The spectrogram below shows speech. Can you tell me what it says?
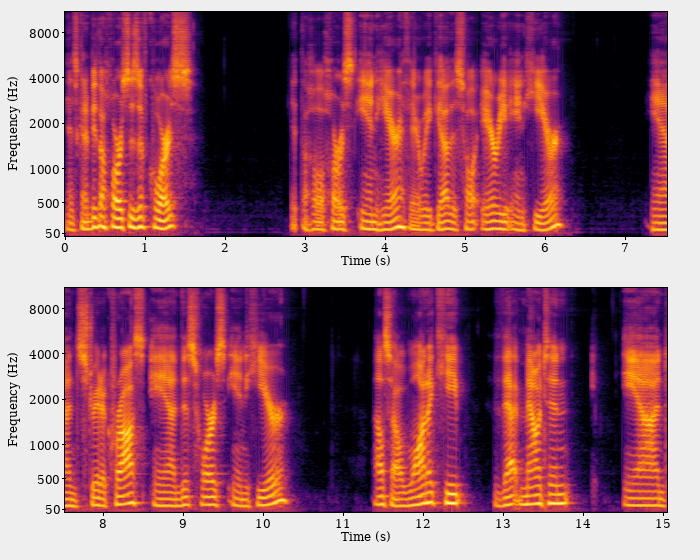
And it's going to be the horses, of course. Get the whole horse in here. There we go. This whole area in here. And straight across. And this horse in here. Also, I want to keep that mountain and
